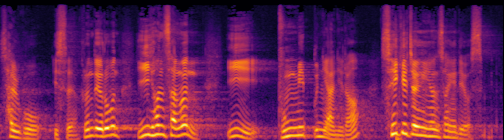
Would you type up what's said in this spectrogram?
살고 있어요. 그런데 여러분 이 현상은 이 북미뿐이 아니라 세계적인 현상이 되었습니다.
